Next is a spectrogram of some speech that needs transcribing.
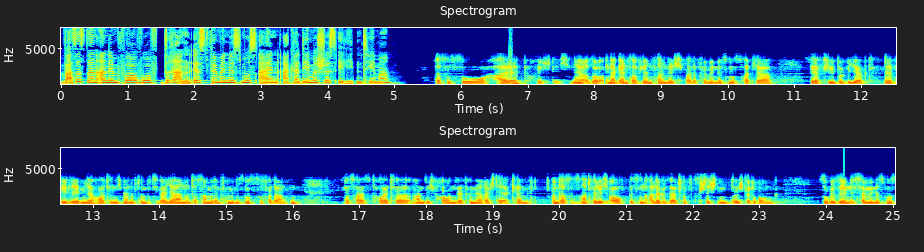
Was ist denn an dem Vorwurf dran? Ist Feminismus ein akademisches Elitenthema? Das ist so halb richtig. Ne? Also in der Gänze auf jeden Fall nicht, weil der Feminismus hat ja sehr viel bewirkt. Wir leben ja heute nicht mehr in den 50er Jahren und das haben wir dem Feminismus zu verdanken. Das heißt, heute haben sich Frauen sehr viel mehr Rechte erkämpft und das ist natürlich auch bis in alle Gesellschaftsschichten durchgedrungen. So gesehen ist Feminismus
